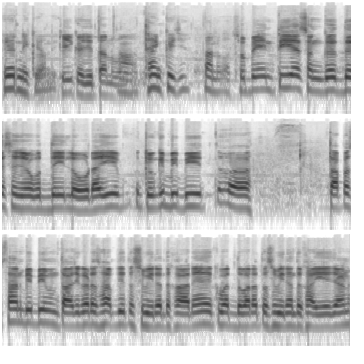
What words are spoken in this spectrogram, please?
ਫਿਰ ਨਹੀਂ ਕੋਈ ਆਉਂਦੀ। ਠੀਕ ਹੈ ਜੀ ਧੰਨਵਾਦ। ਹਾਂ ਥੈਂਕ ਯੂ ਜੀ ਧੰਨਵਾਦ। ਸੋ ਬੇਨਤੀ ਹੈ ਸੰਗਤ ਦੇ ਸਹਿਯੋਗ ਦੀ ਲੋੜ ਹੈ ਜੀ ਕਿਉਂਕਿ ਬੀਬੀ ਅ, ਤਪਸਥਾਨ ਬੀਬੀ ਮੁਮਤਾਜਗੜ੍ਹ ਸਾਹਿਬ ਦੀ ਤਸਵੀਰਾਂ ਦਿਖਾ ਰਹੇ ਹਾਂ। ਇੱਕ ਵਾਰ ਦੁਬਾਰਾ ਤਸਵੀਰਾਂ ਦਿਖਾਈਏ ਜਾਣ।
